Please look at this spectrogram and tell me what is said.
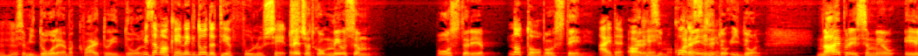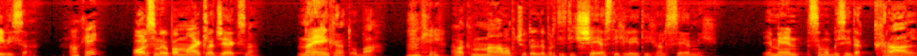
Uh -huh. Sem idole, ampak kaj je to idol? Mislim, ok, nekdo, da ti je ful všeč. Rečem tako, imel sem posterje No to, po steni. ajde, ok. Recimo, pa Koga ne si vem, da je to idol. Najprej sem imel Elvisa, Ok, pol sem imel pa Michaela Jacksona, naenkrat oba. Ok. Ampak imam občutek, da pri tistih šestih letih ali sedmih je meni samo beseda kralj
